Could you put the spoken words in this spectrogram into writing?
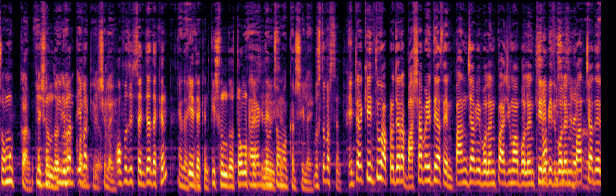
চমৎকার কি সুন্দর। এবার এবার সেলাই। অপোজিট সাইডটা দেখেন। এই দেখেন। কি সুন্দর চমৎকার সেলাই একদম চমৎকার সেলাই। বুঝতে পারছেন? এটা কিন্তু আপনারা যারা বাসা বাড়িতে আছেন পাঞ্জাবি বলেন পায়জামা বলেন থ্রি পিস বলেন বাচ্চাদের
